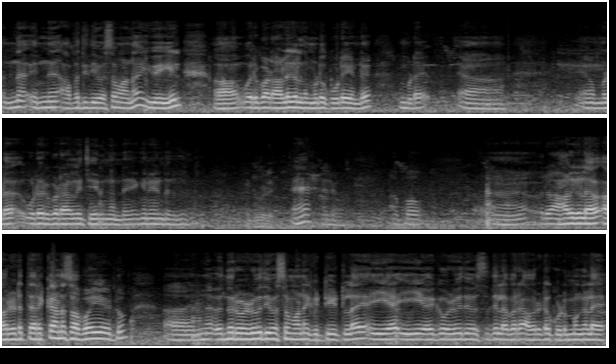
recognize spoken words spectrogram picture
ഇന്ന് ഇന്ന് അവധി ദിവസമാണ് യു എയിൽ ഒരുപാട് ആളുകൾ നമ്മുടെ കൂടെയുണ്ട്. നമ്മുടെ നമ്മുടെ കൂടെ ഒരുപാട് ആളുകൾ ചേരുന്നുണ്ട്. എങ്ങനെയുണ്ട് ഏഹ് ഹലോ. അപ്പോൾ ഒരു ആളുകൾ അവരുടെ തിരക്കാണ് സ്വാഭാവികമായിട്ടും. ഇന്ന് ഇന്നൊരു ഒഴിവ് ദിവസമാണ് കിട്ടിയിട്ടുള്ള ഈ ഈ ഒഴിവ് ദിവസത്തിൽ അവർ അവരുടെ കുടുംബങ്ങളെ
